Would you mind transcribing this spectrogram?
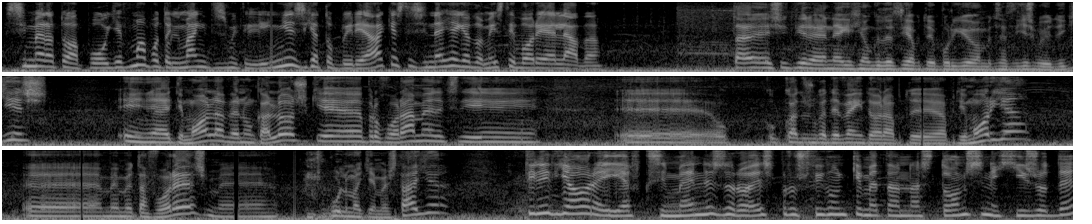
σήμερα το απόγευμα από το λιμάνι της Μυτιλίνης για τον Πειραιά και στη συνέχεια για δομή στη Βόρεια Ελλάδα. Τα εισιτήρια είναι, έχουν εκδοθεί από το Υπουργείο με τις Εθνικές Πολιτική. Είναι έτοιμα όλα, βαίνουν καλώς και προχωράμε. Στη, ε, ο, ο κάτω κατεβαίνει τώρα από, τη, από τη Μόρια ε, με μεταφορές, με πούλμα και με στάγερ. Την ίδια ώρα οι αυξημένες ροές προσφύγων και μεταναστών συνεχίζονται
